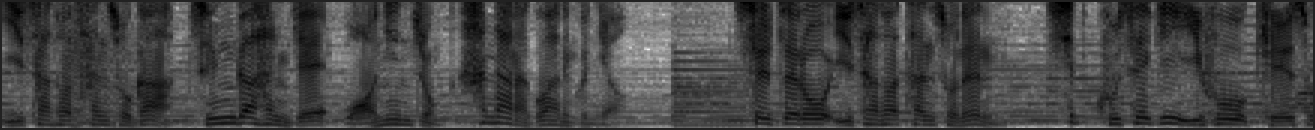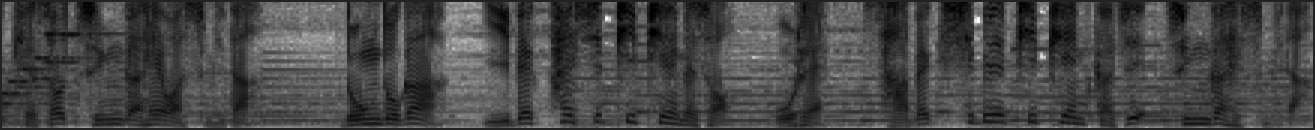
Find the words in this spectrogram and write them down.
이산화탄소가 증가한 게 원인 중 하나라고 하는군요. 실제로 이산화탄소는 19세기 이후 계속해서 증가해 왔습니다. 농도가 280ppm에서 올해 411ppm까지 증가했습니다.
